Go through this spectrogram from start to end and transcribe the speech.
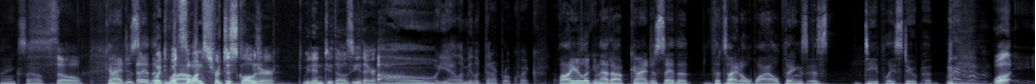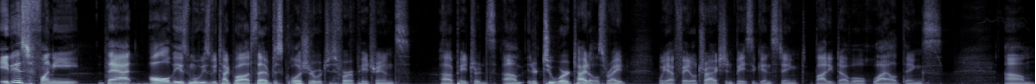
I think so. So, Can I just say that? What, what's the ones for disclosure? We didn't do those either. oh yeah, let me look that up real quick. While you're looking that up, can I just say that the title "Wild Things" is deeply stupid? Well, it is funny that all these movies we talked about outside of Disclosure, which is for our patrons, uh, patrons, um, they're two word titles, right? We have Fatal Attraction, Basic Instinct, Body Double, Wild Things. Um,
